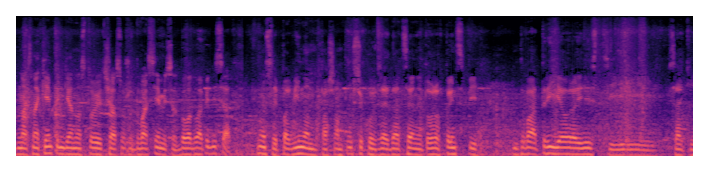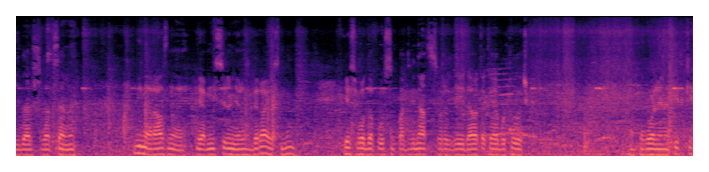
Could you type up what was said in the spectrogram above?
У нас на кемпинге она стоит сейчас уже 2,70, было 2,50. Ну, если по винам, по шампусику взять, да, цены тоже, в принципе, 2-3 евро есть и всякие дальше, да, цены. Вина разные, я не сильно не разбираюсь, ну, есть вот, допустим, по 12,49, да, вот такая бутылочка. Алкогольные напитки.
